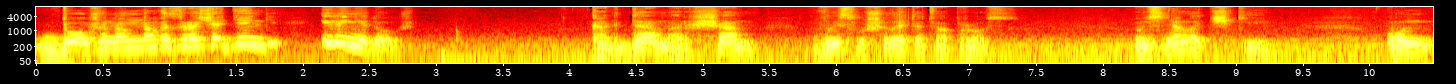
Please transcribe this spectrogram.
Должен он нам возвращать деньги или не должен? Когда Маршам выслушал этот вопрос, он снял очки, он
